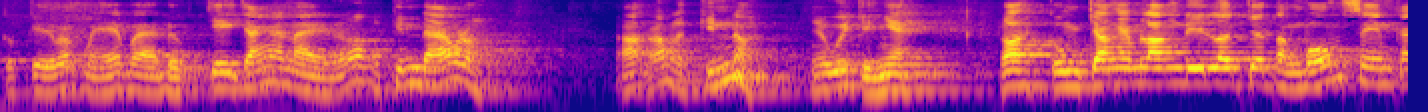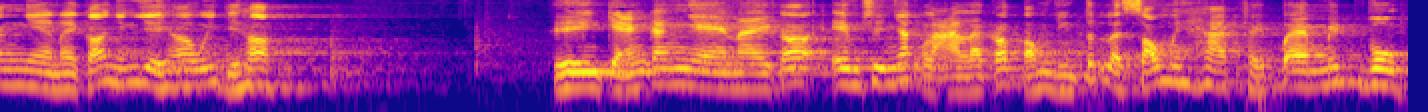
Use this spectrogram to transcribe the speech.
cực kỳ mát mẻ và được che chắn cái này nó rất là kín đáo rồi. Đó rất là kín rồi nha quý chị nha. Rồi cùng chân em lân đi lên trên tầng 4 xem căn nhà này có những gì ha quý chị ha. Hiện trạng căn nhà này có em xin nhắc lại là có tổng diện tích là 62,3 mét vuông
